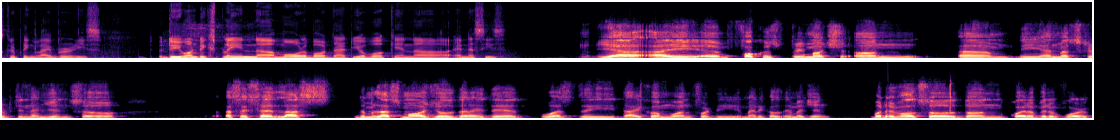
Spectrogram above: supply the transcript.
scripting libraries. Do you want to explain more about that? Your work in uh, NSEs? Yeah, I focus pretty much on um, the Nmap scripting engine. So, as I said, last the last module that I did was the DICOM one for the medical imaging, but I've also done quite a bit of work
